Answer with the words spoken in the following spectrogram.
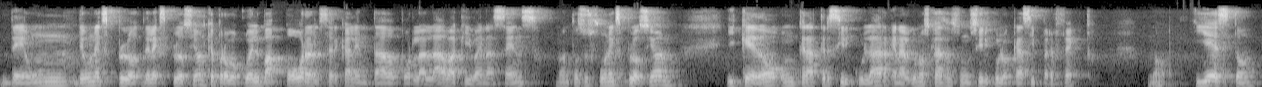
de, un, de, un de la explosión que provocó el vapor al ser calentado por la lava que iba en ascenso. ¿no? Entonces fue una explosión y quedó un cráter circular, en algunos casos un círculo casi perfecto. ¿no? Y esto,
